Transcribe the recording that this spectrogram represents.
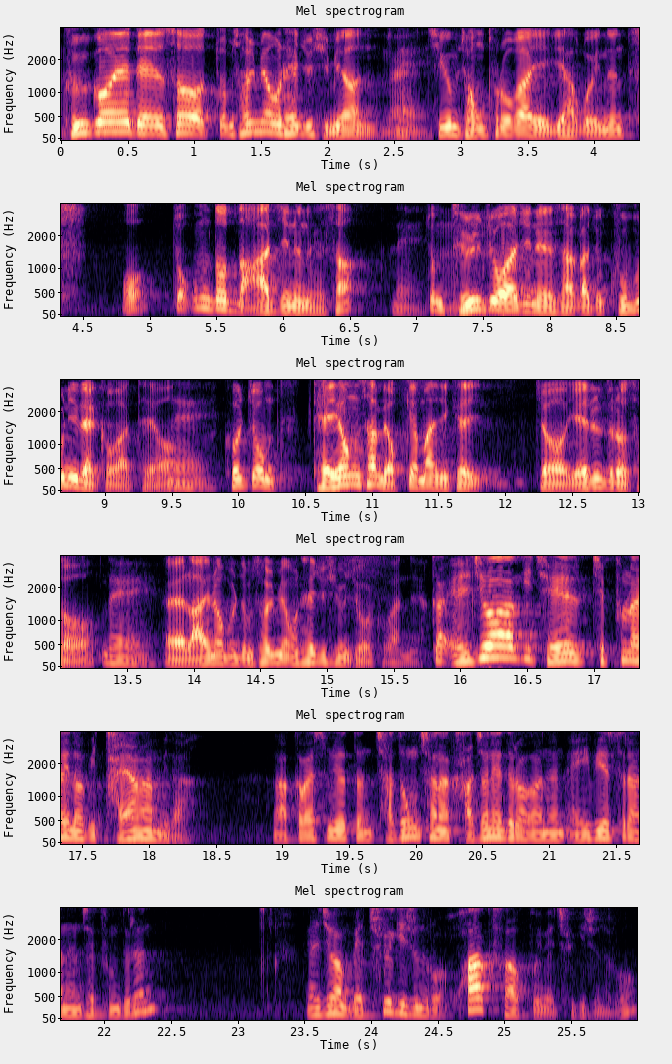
그거에 대해서 좀 설명을 해 주시면 네. 지금 정프로가 얘기하고 있는 어, 조금 더 나아지는 회사, 네. 좀덜 좋아지는 회사가 좀 구분이 될 것 같아요. 네. 그걸 좀 대형사 몇 개만 이렇게 저 예를 들어서 네. 에, 라인업을 좀 설명을 해 주시면 좋을 것 같네요. 그러니까 LG화학이 제일 제품 라인업이 다양합니다. 아까 말씀드렸던 자동차나 가전에 들어가는 ABS라는 제품들은 LG화학 매출 기준으로 화학 사업부의 매출 기준으로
